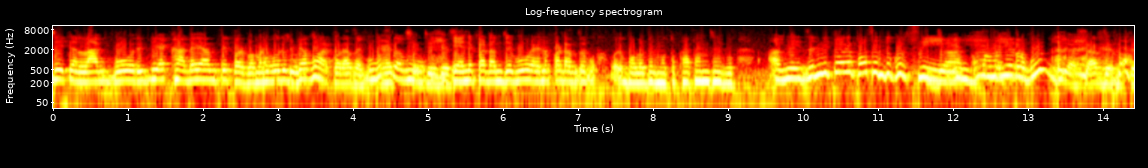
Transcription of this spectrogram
যেটা লাগবো ওরে দিয়ে খাড়াই আনতে পারবা মানে ওরে ব্যবহার করা যাবে বুঝছ আচ্ছা, আম্মু? এনে পাঠান যাব এনে পাঠান যাব ওরে বলদের মতো কাটান যাব আমি এই জন্যই তো ওরে পছন্দ করছি। আমার বুদ্ধি আছে আর জানতে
